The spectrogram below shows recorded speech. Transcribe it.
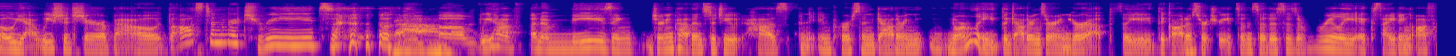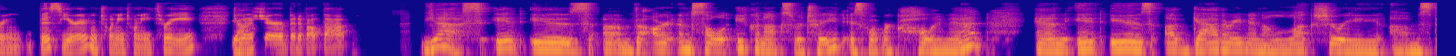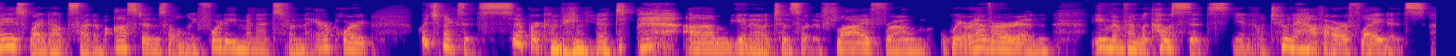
Oh yeah, we should share about the Austin retreats. Yeah. um, we have an amazing Journey Path Institute has an in-person gathering. Normally, the gatherings are in Europe, the the Goddess mm-hmm. retreats, and so this is a really exciting offering this year in 2023. Do yeah. you want to share a bit about that? Yes, it is um, the Art and Soul Equinox Retreat, is what we're calling it. And it is a gathering in a luxury um, space right outside of Austin, so only 40 minutes from the airport, which makes it super convenient, um, you know, to sort of fly from wherever. And even from the coast, it's, you know, two and a half hour flight. It's,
